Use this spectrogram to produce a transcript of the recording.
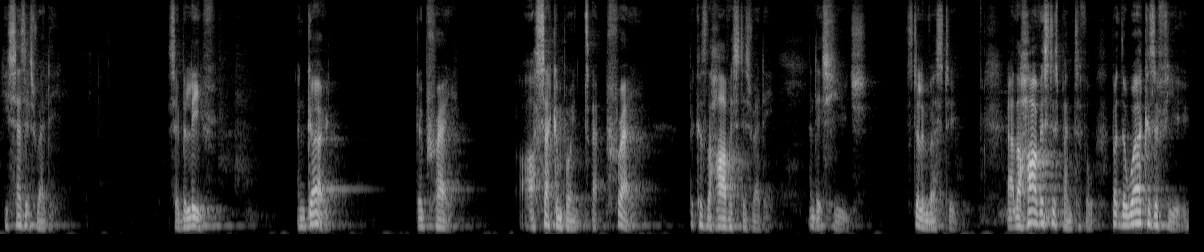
He says it's ready. So believe and go. Go pray. Our second point, uh, pray because the harvest is ready and it's huge. Still in verse 2. Uh, the harvest is plentiful, but the workers are few.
